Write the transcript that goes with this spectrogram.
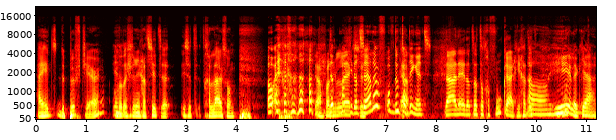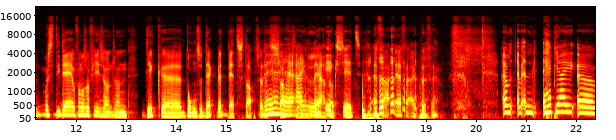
hij heet de puff chair. Omdat als je erin gaat zitten, is het het geluid van... pff, Oh, echt? ja, mag je dat zelf of doet Ja. dat ding het? Ja, nee, dat, dat, dat gevoel krijg je. je. Gaat het, Oh, heerlijk, ja. Het moest het idee hebben van alsof je in zo'n zo'n dik eh donze dekbed bed stapt. Zo dat zacht, eh, eindelijk, ja, ik dat zit. even, even uitpuffen. Ehm, en, heb jij eh,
